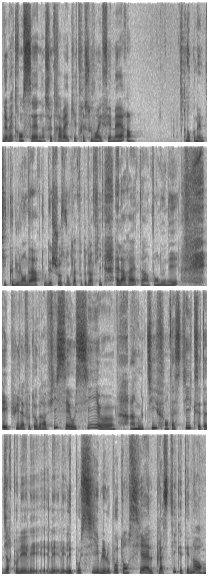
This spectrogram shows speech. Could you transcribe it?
de mettre en scène ce travail qui est très souvent éphémère, donc au même titre que du land art ou des choses, donc la photographie, elle arrête à un temps donné. Et puis la photographie, c'est aussi euh, un outil fantastique, c'est-à-dire que les, les, les, les, possibles et le potentiel plastique est énorme.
